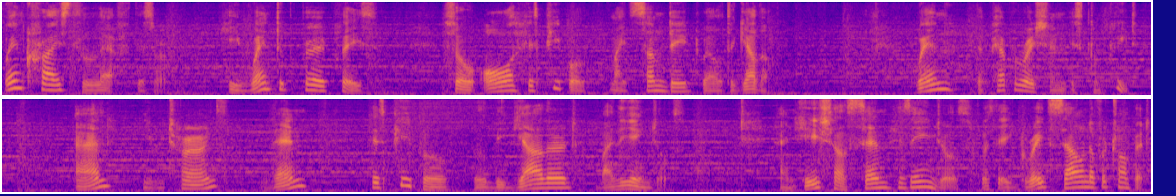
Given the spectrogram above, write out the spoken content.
When Christ left this earth, he went to prepare a place so all his people might someday dwell together. When the preparation is complete and he returns, then his people will be gathered by the angels. And he shall send his angels with a great sound of a trumpet,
